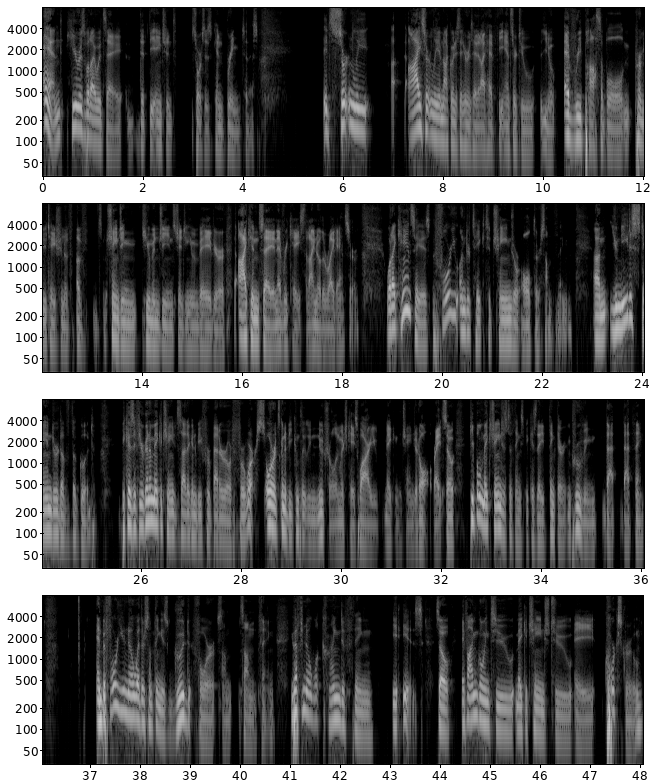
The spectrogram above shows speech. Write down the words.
And here is what I would say that the ancient sources can bring to this. It's certainly I certainly am not going to sit here and say that I have the answer to you know every possible permutation of of changing human genes, changing human behavior. I can say in every case that I know the right answer. what I can say is before you undertake to change or alter something, um, you need a standard of the good. Because if you're going to make a change, it's either going to be for better or for worse, or it's going to be completely neutral, in which case, why are you making the change at all? Right. So people make changes to things because they think they're improving that that thing. And before you know whether something is good for some something, you have to know what kind of thing it is. So if I'm going to make a change to a corkscrew,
